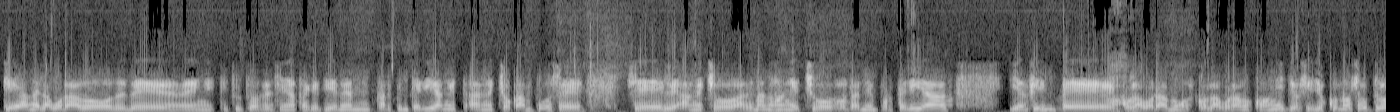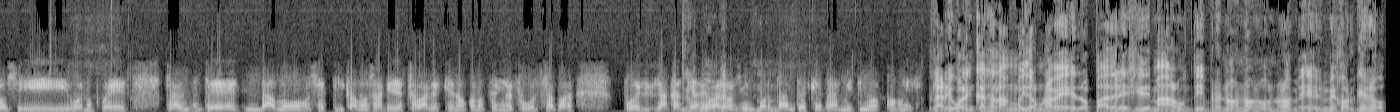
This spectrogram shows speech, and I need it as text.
que han elaborado desde en institutos de enseñanza que tienen carpintería, han, han hecho campos, eh, se han hecho, además nos han hecho también porterías y en fin, eh, colaboramos, colaboramos con ellos y ellos con nosotros y bueno, pues realmente damos, explicamos a aquellos chavales que no conocen el fútbol chapa, pues la cantidad de valores importantes que transmitimos con ellos. Claro, igual en casa lo han oído alguna vez, los padres y demás, algún tío, pero no, no, no, no es mejor que lo...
